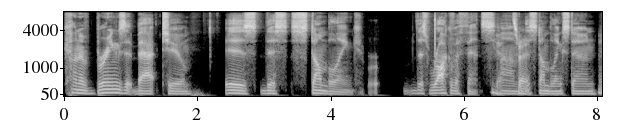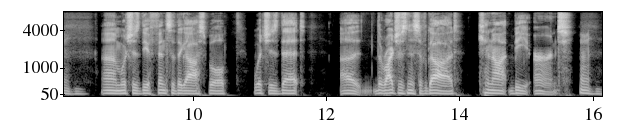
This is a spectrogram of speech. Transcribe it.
kind of brings it back to is this stumbling this rock of offense Yeah, um, right. the stumbling stone Mhm. um, which is the offense of the gospel which is that uh, the righteousness of god cannot be earned Mhm.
